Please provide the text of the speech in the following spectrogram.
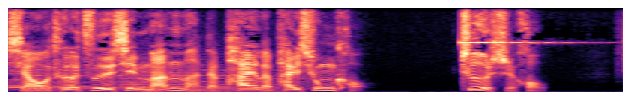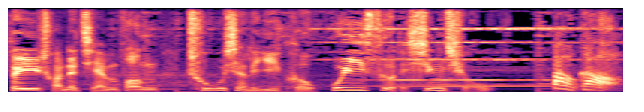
小特自信满满的拍了拍胸口。这时候，飞船的前方出现了一颗灰色的星球。报告，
